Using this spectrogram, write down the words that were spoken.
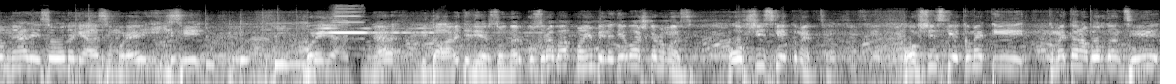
Satom neredeyse o da gelsin buraya. İkisi buraya gelsinler. Bir davet ediyoruz onları. Kusura bakmayın belediye başkanımız. Ofşinski hükümet. Ofşinski hükümet i hükümetten Bogdan T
